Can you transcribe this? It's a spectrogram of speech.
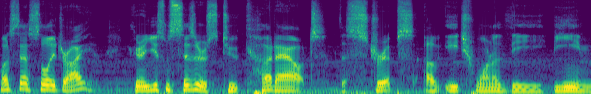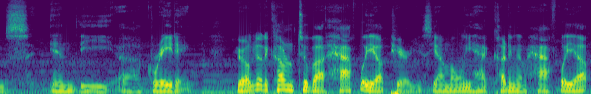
Once that's slowly dry, you're going to use some scissors to cut out the strips of each one of the beams in the uh, grating. You're only going to cut them to about halfway up here. You see I'm only cutting them halfway up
